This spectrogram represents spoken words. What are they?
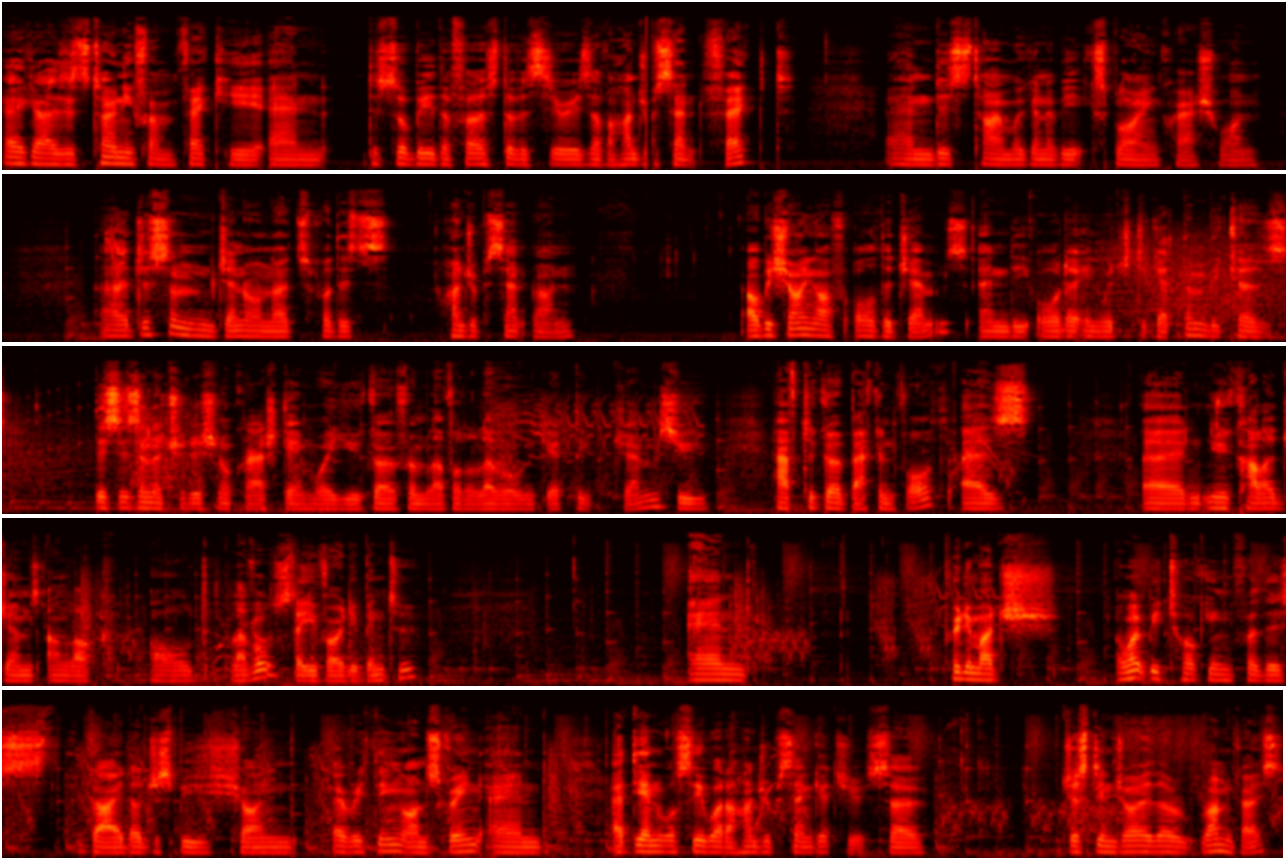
Hey guys, it's Tony from Feck here, and this will be the first of a series of 100% Fecked, and this time we're going to be exploring Crash 1. Uh, just some general notes for this 100% run. I'll be showing off all the gems and the order in which to get them because this isn't a traditional Crash game where you go from level to level and get the gems. You have to go back and forth as uh, new color gems unlock old levels that you've already been to and pretty much I won't be talking for this guide, I'll just be showing everything on screen and at the end we'll see what 100% gets you. So just enjoy the run guys.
